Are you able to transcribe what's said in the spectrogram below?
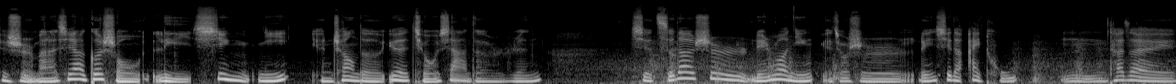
这是马来西亚歌手李信尼演唱的《月球下的人》，写词的是林若宁，也就是林夕的爱徒。嗯，他在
